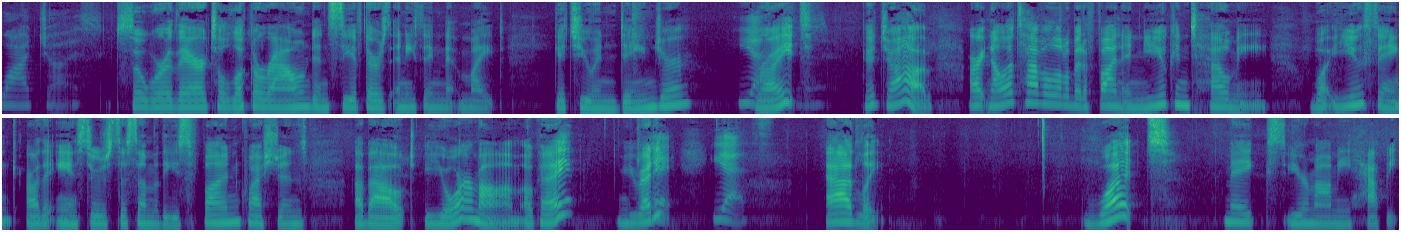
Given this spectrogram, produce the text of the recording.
watch us. so we're there to look around and see if there's anything that might get you in danger. Yes. Right? Good job. All right, now let's have a little bit of fun and you can tell me what you think are the answers to some of these fun questions about your mom, okay? You ready? Yes. Adley, what makes your mommy happy?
